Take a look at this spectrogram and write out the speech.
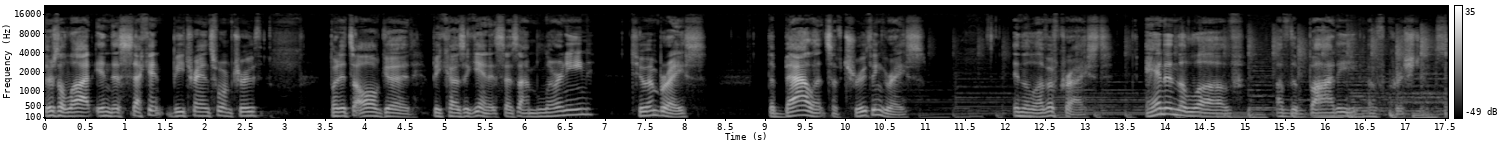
there's a lot in this second Be Transformed truth, but it's all good because, again, it says, I'm learning to embrace the balance of truth and grace in the love of Christ and in the love of the body of Christians.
